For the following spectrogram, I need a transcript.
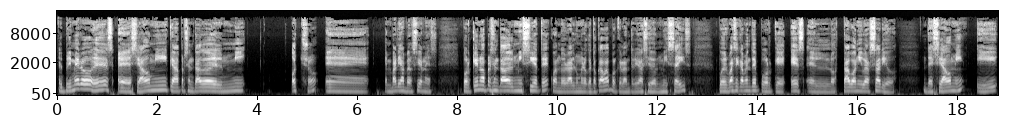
El primero es eh, Xiaomi que ha presentado el Mi 8 eh, en varias versiones. ¿Por qué no ha presentado el Mi 7 cuando era el número que tocaba? Porque el anterior ha sido el Mi 6. Pues básicamente porque es el octavo aniversario de Xiaomi y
